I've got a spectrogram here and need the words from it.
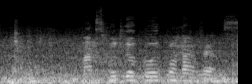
మనస్ఫూర్తిగా కోరుకుంటాం ఫ్రెండ్స్.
